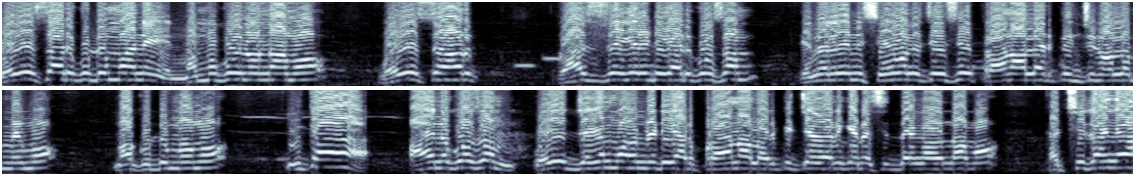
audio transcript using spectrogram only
వైఎస్ఆర్ కుటుంబాన్ని నమ్ముకొని ఉన్నాము. వైఎస్ఆర్ రాజశేఖర రెడ్డి గారి కోసం ఎనలేని సేవలు చేసి ప్రాణాలు అర్పించిన వాళ్ళం మేము మా కుటుంబము. ఇంకా ఆయన కోసం వైఎస్ జగన్మోహన్ రెడ్డి గారు ప్రాణాలు అర్పించేదానికైనా సిద్ధంగా ఉన్నాము. ఖచ్చితంగా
